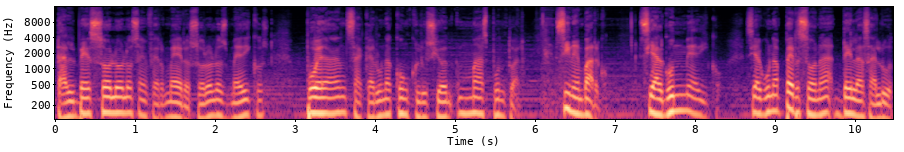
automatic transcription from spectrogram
tal vez solo los enfermeros, solo los médicos puedan sacar una conclusión más puntual. Sin embargo, si algún médico, si alguna persona de la salud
